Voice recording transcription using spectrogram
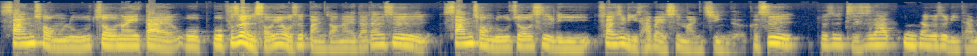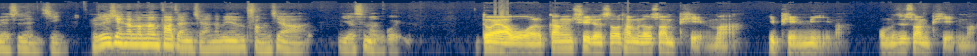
三重、泸州那一带，我我不是很熟，因为我是板桥那一带。但是三重、泸州是离算是离台北市蛮近的，可是就是只是它印象就是离台北市很近。可是现在慢慢发展起来，那边房价也是蛮贵的。对啊，我刚去的时候他们都算平嘛，一平米嘛，我们是算平嘛。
